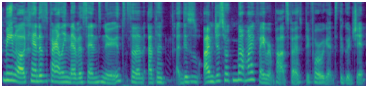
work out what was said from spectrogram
Meanwhile, Candiace apparently never sends nudes. So then at the this is I'm just talking about my favorite parts first before we get to the good shit.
